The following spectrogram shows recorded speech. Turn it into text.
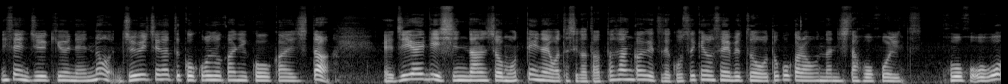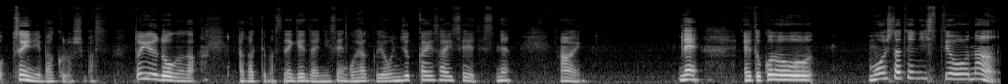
2019年の11月9日に公開した、え GID 診断書を持っていない私がたった3ヶ月で戸籍の性別を男から女にした方法に、方法をついに暴露します。という動画が上がってますね。現在2540回再生ですね。はい。で、えっ、ー、と、この、申し立てに必要な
